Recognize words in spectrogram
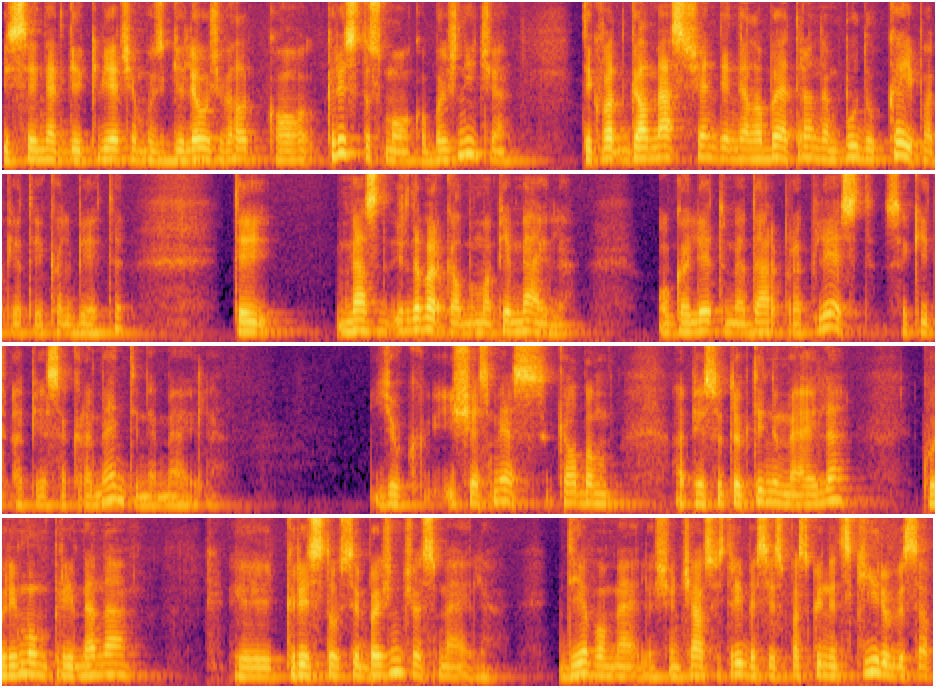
jisai netgi kviečia mus giliau žvelgti, ko Kristus moko bažnyčia. Tik vad gal mes šiandien nelabai atrandam būdų, kaip apie tai kalbėti. Tai mes ir dabar kalbam apie meilę. O galėtume dar praplėsti, sakyti apie sakramentinę meilę. Juk iš esmės kalbam apie sutoktinių meilę, kuri mums primena e, Kristaus ir bažnyčios meilę. Dievo meilė, švenčiausios trybės, jis paskui net skyrių visą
